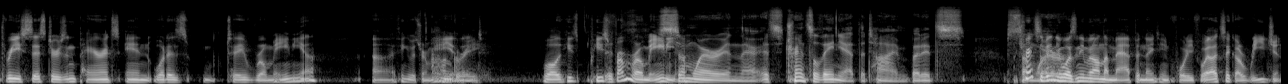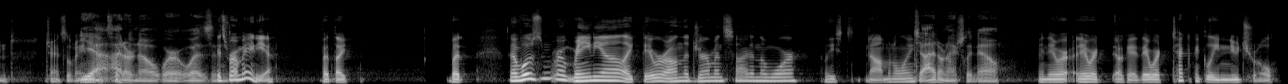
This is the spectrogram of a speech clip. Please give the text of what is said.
three sisters and parents in what is today Romania. Uh, I think it was Romania. Hungary. Well, he's he's from Romania. Somewhere in there. It's Transylvania at the time, but it's Transylvania wasn't even on the map in 1944. That's like a region. Transylvania. Yeah, It's I don't know where it was. It's Romania, but like, but it wasn't Romania like they were on the German side in the war, at least nominally. I don't actually know. I mean, they were they were okay. They were technically neutral,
